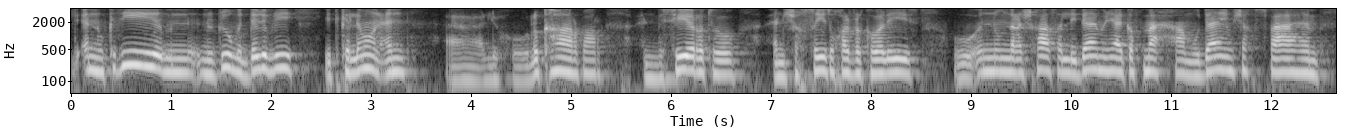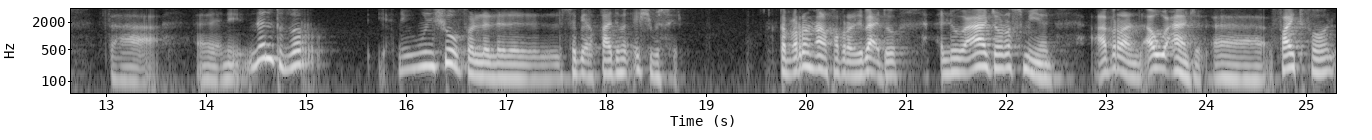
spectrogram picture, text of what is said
لأنه كثير من نجوم ال WWE يتكلمون عن آه اللي هو لوك هاربر عن مسيرته عن شخصيته خلف الكواليس وإنه من الأشخاص اللي دائما يقف معهم ودائم شخص فاهم. ف آه، يعني ننتظر يعني ونشوف الأسابيع القادمة إيش بيصير. طبعا نروح مع الخبر اللي بعده اللي هو عاجل رسميا عبر أو عاجل آه Fightful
